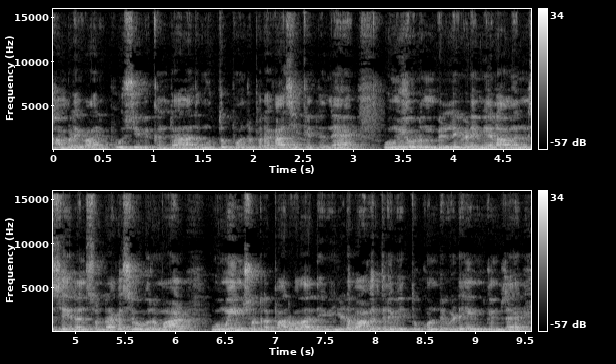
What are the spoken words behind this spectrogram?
சாம்பலை வாரி பூசி இருக்கின்றான். அது முத்து போன்று பிரகாசிக்கின்றன. உமையோடும் வெள்ளை விடைமேல் அவன் என்ன செய்கிறான்னு சொல்றாங்க? சிவபெருமான் உமையின் சொல்ற பார்வதா தேவி இடபாகத்தில் வைத்துக்கொண்டு விடை என்கின்ற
